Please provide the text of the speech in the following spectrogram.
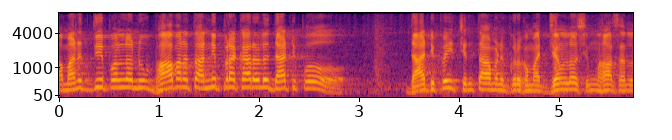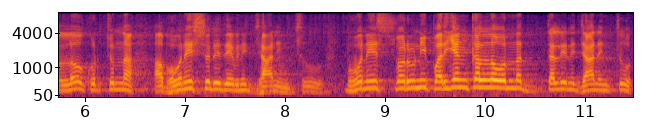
ఆ మణిద్వీపంలో నువ్వు భావనతో అన్ని ప్రకారాలు దాటిపో. దాటిపోయి చింతామణి గృహ మధ్యంలో సింహాసనంలో కూర్చున్న ఆ భువనేశ్వరి దేవిని ధ్యానించు. భువనేశ్వరుని పర్యంకంలో ఉన్న తల్లిని ధ్యానించు.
